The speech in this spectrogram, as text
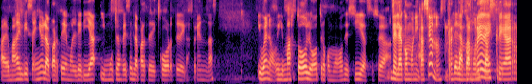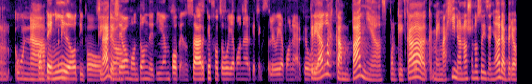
además del diseño, la parte de moldería y muchas veces la parte de corte de las prendas. Y bueno, y más todo lo otro, como vos decías, o sea... De la comunicación, de la comunicación. redes, crear una... Contenido, tipo, claro. que lleva un montón de tiempo pensar qué foto voy a poner, qué texto le voy a poner, qué Crear las campañas, porque cada, me imagino, ¿no? Yo no soy diseñadora, pero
